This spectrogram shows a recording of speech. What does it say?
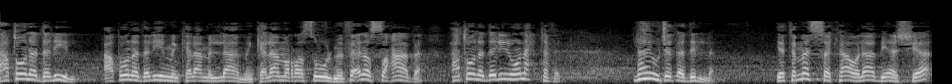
أعطونا دليل. أعطونا دليل من كلام الله من كلام الرسول من فعل الصحابة. أعطونا دليل ونحتفل. لا يوجد أدلة. يتمسك هؤلاء بأشياء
